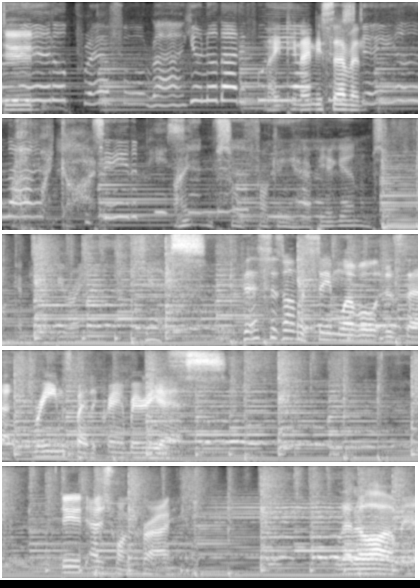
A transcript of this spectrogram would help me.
Dude. little prayer for I. You know that if we 1997. Are to stay alive, Oh my god. see the peace I in am so fucking happy again. I'm so fucking happy right now. Yes. This is on the same level as that Dreams by the Cranberries. Yes. Dude, I just want to cry. Let it all out, man.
